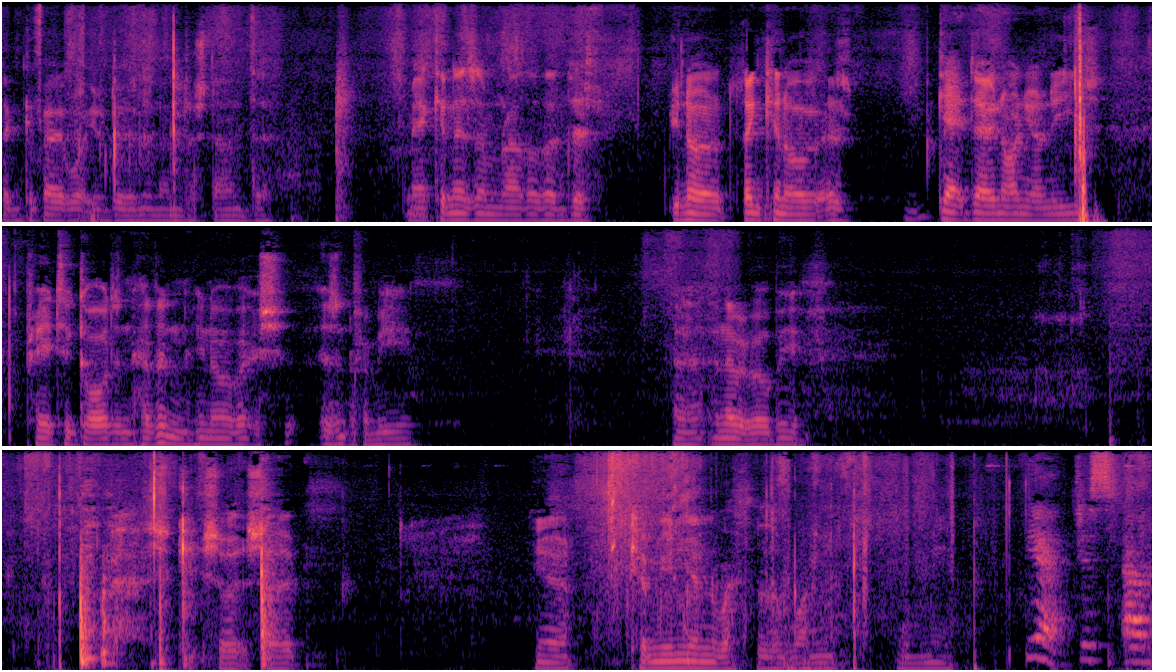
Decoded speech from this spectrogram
think about what you're doing and understand the mechanism rather than just you know thinking of as get down on your knees, pray to God in heaven. You know, which isn't for me. Uh, and never will be. So it's uh, yeah, communion with the one in me. Yeah, just um,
